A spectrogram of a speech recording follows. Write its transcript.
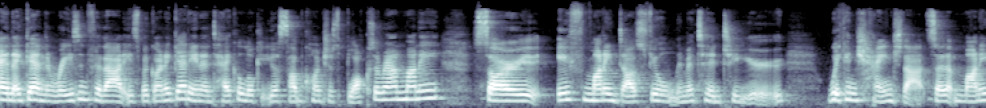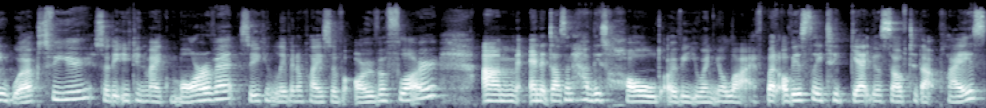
and again, the reason for that is we're going to get in and take a look at your subconscious blocks around money. So, if money does feel limited to you, we can change that so that money works for you so that you can make more of it so you can live in a place of overflow um, and it doesn't have this hold over you and your life. But obviously to get yourself to that place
